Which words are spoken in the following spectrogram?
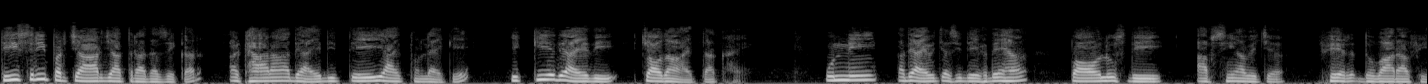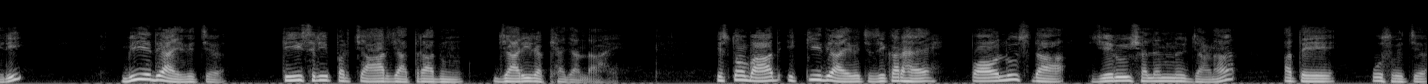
ਤੀਸਰੀ ਪ੍ਰਚਾਰ ਯਾਤਰਾ ਦਾ ਜ਼ਿਕਰ 18 ਅਧਿਆਏ ਦੀ 23 ਆਇਤ ਤੋਂ ਲੈ ਕੇ 21 ਅਧਿਆਏ ਦੀ 14 ਆਇਤ ਤੱਕ ਹੈ। 19 ਅਧਿਆਏ ਵਿੱਚ ਅਸੀਂ ਦੇਖਦੇ ਹਾਂ, ਪੌਲਸ ਦੀ ਆਪਸੀਆਂ ਵਿੱਚ ਫਿਰ ਦੁਬਾਰਾ ਫੇਰੀ। 20 ਅਧਿਆਏ ਵਿੱਚ ਤੀਸਰੀ ਪ੍ਰਚਾਰ ਯਾਤਰਾ ਨੂੰ ਜਾਰੀ ਰੱਖਿਆ ਜਾਂਦਾ ਹੈ। ਇਸ ਤੋਂ ਬਾਅਦ 21 ਅਧਿਆਏ ਵਿੱਚ ਜ਼ਿਕਰ ਹੈ, ਪੌਲਸ ਦਾ ਯਰੂਸ਼ਲਮ ਨੂੰ ਜਾਣਾ ਅਤੇ ਉਸ ਵਿੱਚ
